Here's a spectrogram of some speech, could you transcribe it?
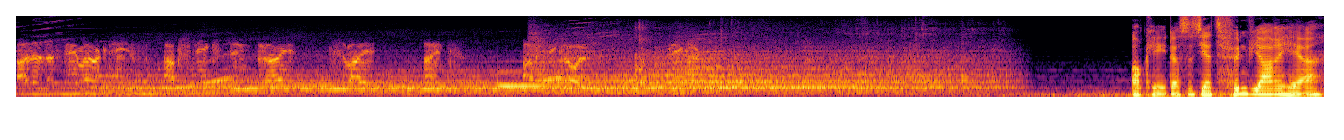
Alle Systeme aktiv. Abstieg in 3, 2, 1. Abstieg läuft. Okay, das ist jetzt fünf Jahre her.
